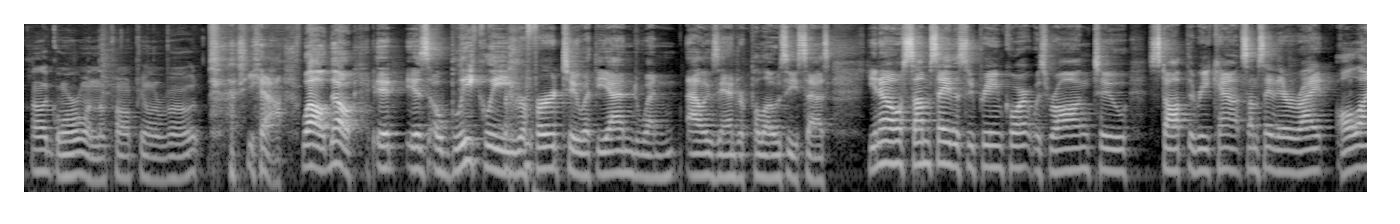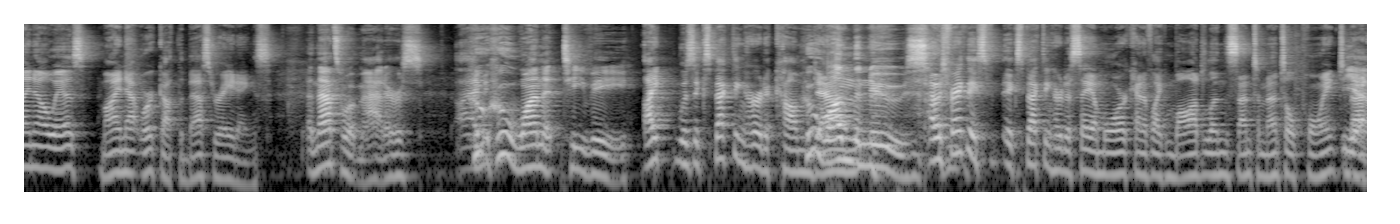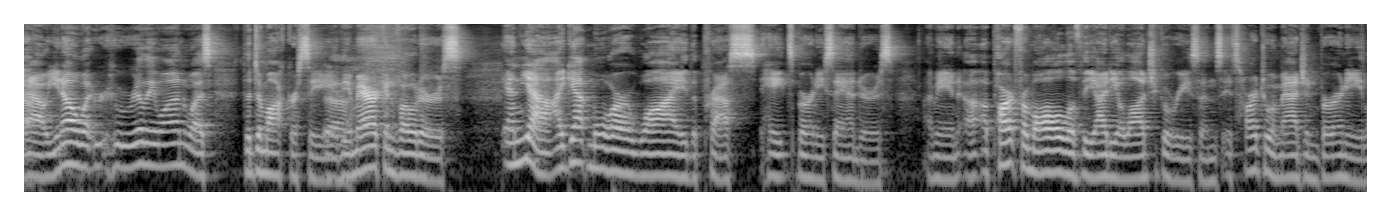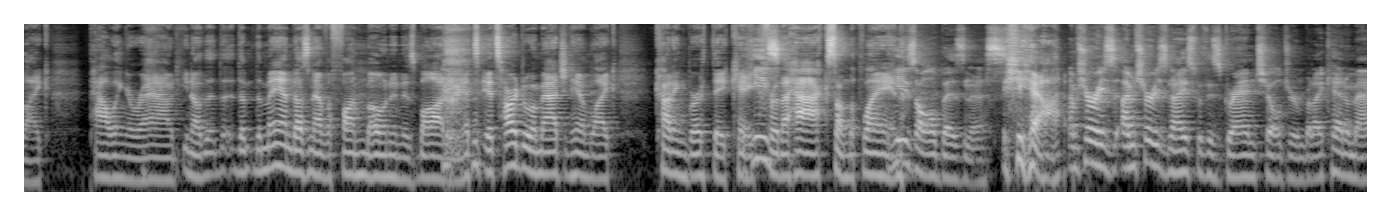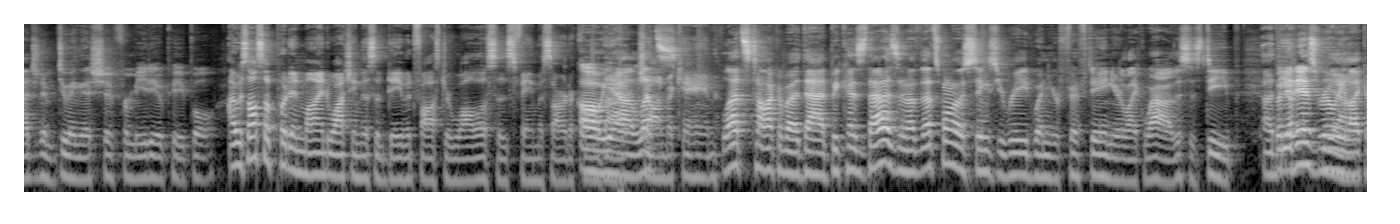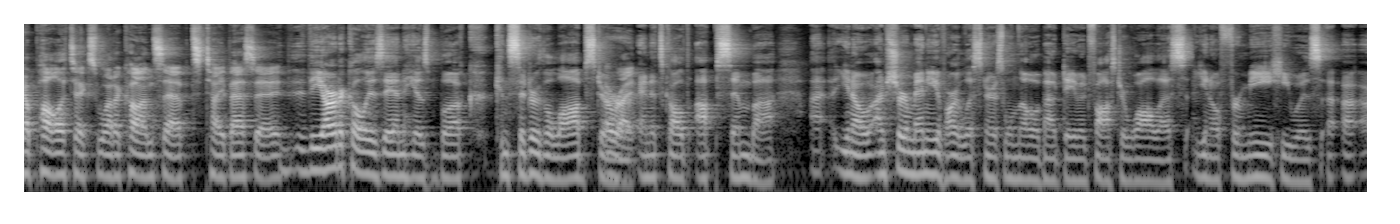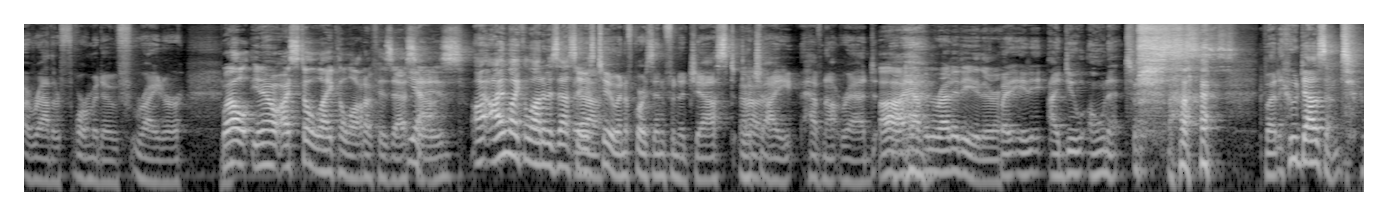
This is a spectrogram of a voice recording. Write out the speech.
Al Gore won the popular vote. yeah. Well, no, it is obliquely referred to at the end when Alexandra Pelosi says, you know, some say the Supreme Court was wrong to stop the recount. Some say they were right. All I know is my network got the best ratings. And that's what matters. Who, who won at TV? I was expecting her to come Who down- won the news? I was frankly ex- expecting her to say a more kind of like maudlin, sentimental point about Yeah. how you know what who really won was the democracy, the American voters. And yeah, I get more why the press hates Bernie Sanders. I mean, uh, apart from all of the ideological reasons, it's hard to imagine Bernie like palling around. You know, the the, the man doesn't have a fun bone in his body. It's it's hard to imagine him like cutting birthday cake He's- for the hacks on the plane. He's all business. yeah. I'm sure he's I'm sure he's nice with his grandchildren, but I can't imagine him doing this shit for media people. I was also put in mind watching this of David Foster Wallace's famous article Oh yeah, John let's McCain. let's talk about that because that is another. That's one of those things you read when you're 15. You're like, wow, this is deep. Uh, but the- it is really yeah. like a politics, what a concept type essay. The article is in his book Consider the Lobster, Oh, right. and it's called Up Simba. Uh, you know, I'm sure many of our listeners will know about David Foster Wallace. You know, for me, he was a, a rather formative writer. Well, you know, I still like a lot of his essays. I, I like a lot of his essays Yeah. too, and of course, Infinite Jest, which Uh-huh. I have not read. Uh, I haven't read it either. but it, I do own it. but who doesn't?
